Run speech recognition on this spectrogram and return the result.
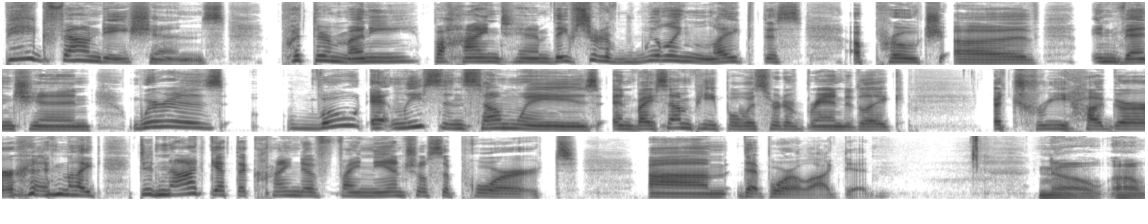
big foundations put their money behind him. They've sort of really liked this approach of invention, whereas Vogt, at least in some ways, and by some people, was sort of branded like a tree hugger and like did not get the kind of financial support um, that Borlaug did. No, uh,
